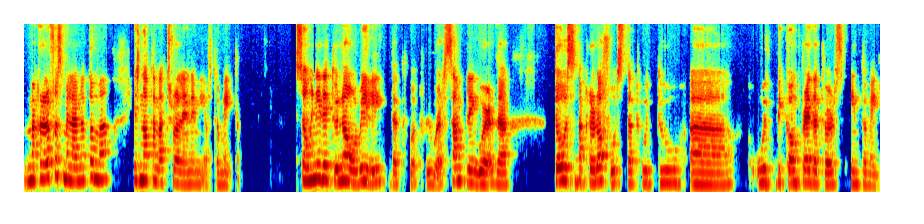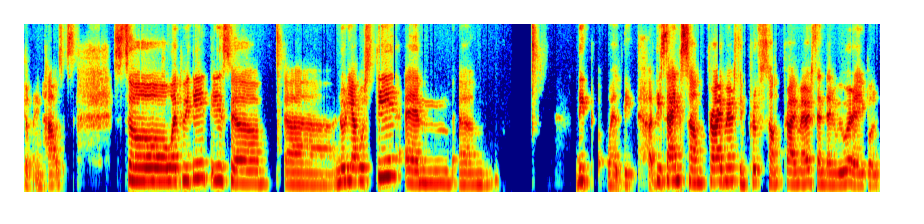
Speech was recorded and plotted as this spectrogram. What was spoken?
Macrolophus melanotoma is not a natural enemy of tomato. So we needed to know really that what we were sampling were the those Macrolophus that would do uh, would become predators in tomato greenhouses. So what we did is uh, uh, Nuria Agustí um, um, did well did uh, design some primers, improve some primers, and then we were able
